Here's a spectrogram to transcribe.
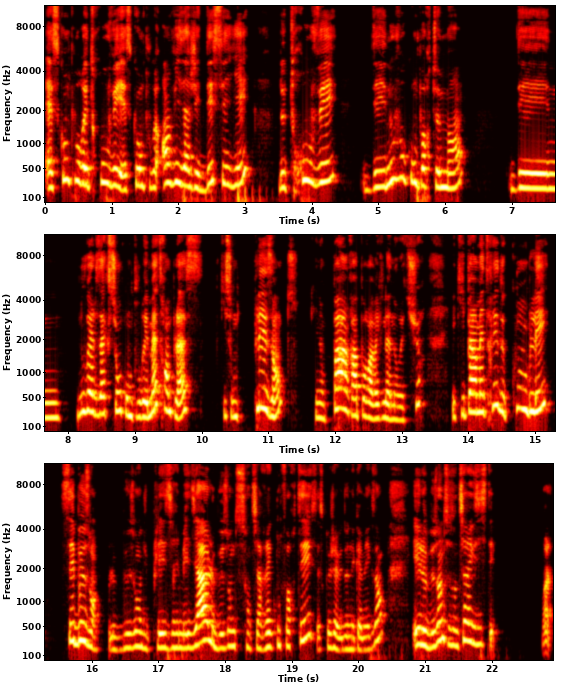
Est-ce qu'on pourrait trouver, est-ce qu'on pourrait envisager d'essayer de trouver des nouveaux comportements, des nouvelles actions qu'on pourrait mettre en place, qui sont plaisantes, qui n'ont pas un rapport avec la nourriture, et qui permettraient de combler ses besoins. Le besoin du plaisir immédiat, le besoin de se sentir réconforté, c'est ce que j'avais donné comme exemple, et le besoin de se sentir exister. Voilà.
